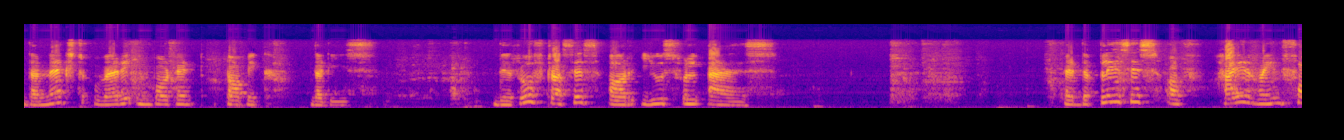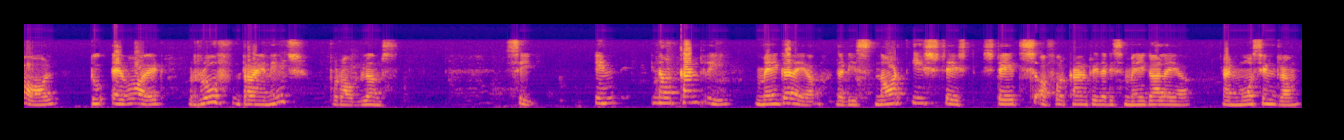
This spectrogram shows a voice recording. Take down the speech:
the next very important topic that is the roof trusses are useful as at the places of high rainfall to avoid roof drainage problems. See, in, in our country, Meghalaya, that is northeast state, states of our country, that is Meghalaya and Mawsynram,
